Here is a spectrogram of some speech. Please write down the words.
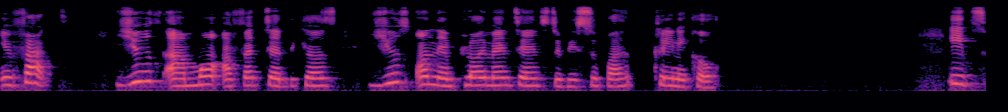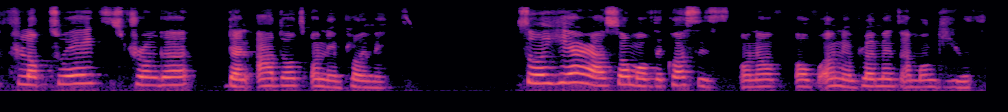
In fact, youth are more affected because youth unemployment tends to be super cyclical. It fluctuates stronger than adult unemployment. So here are some of the causes of, unemployment among youth.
